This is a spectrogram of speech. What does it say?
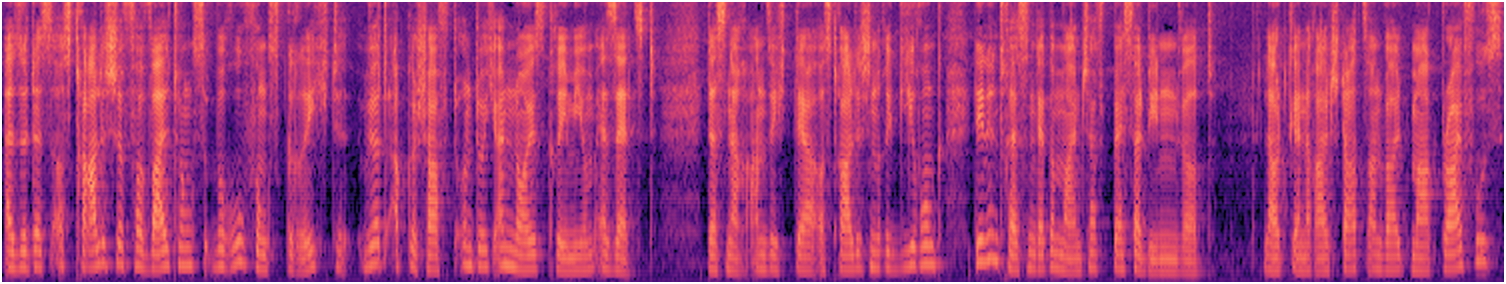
also das australische Verwaltungsberufungsgericht, wird abgeschafft und durch ein neues Gremium ersetzt das nach Ansicht der australischen Regierung den Interessen der Gemeinschaft besser dienen wird. Laut Generalstaatsanwalt Mark Dreyfus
